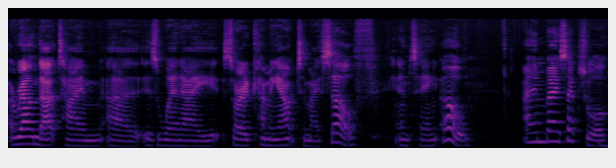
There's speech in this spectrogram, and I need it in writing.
around that time uh, is when I started coming out to myself and saying, oh, I'm bisexual.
